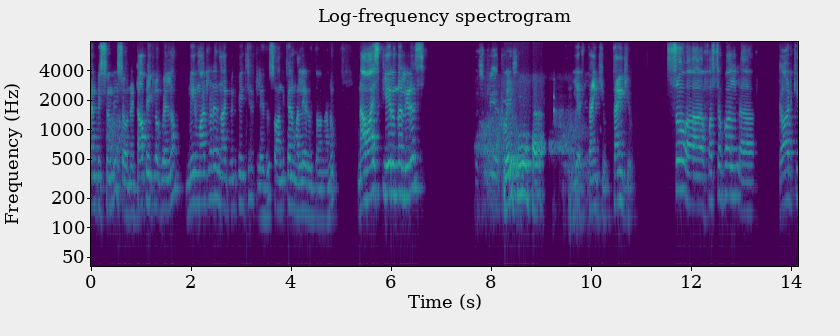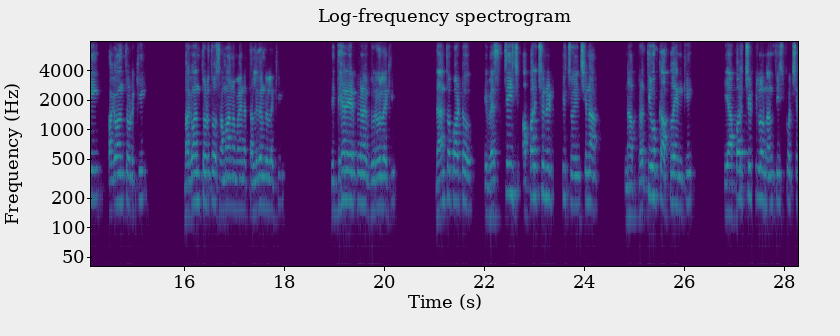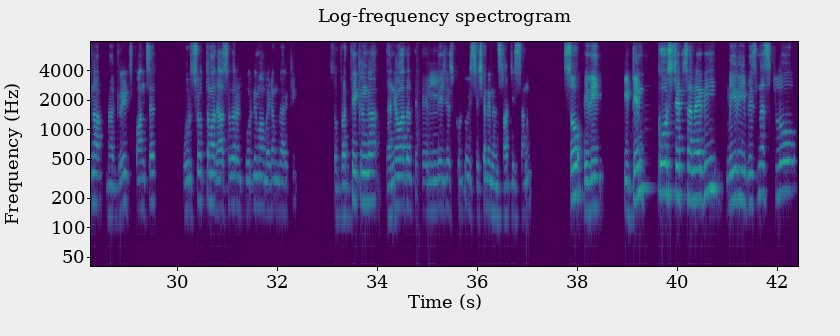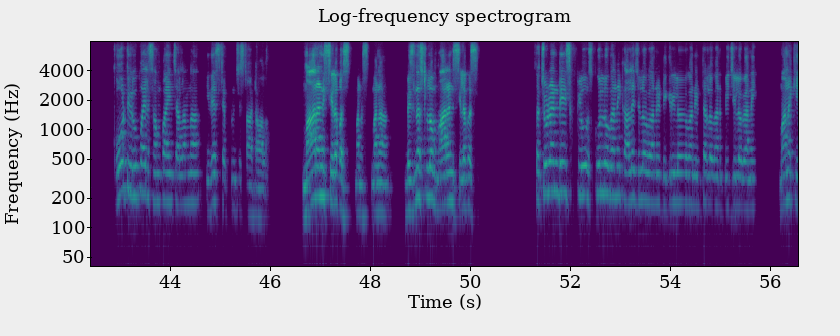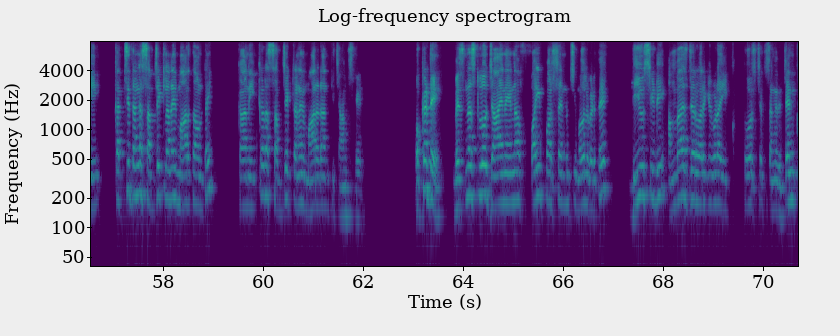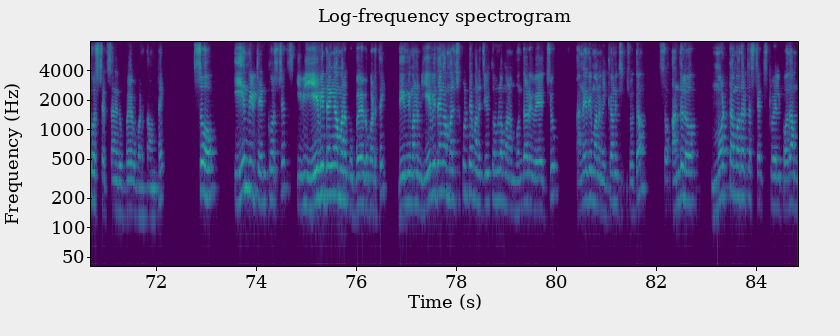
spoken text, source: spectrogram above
కనిపిస్తుంది. సో నేను టాపిక్లోకి వెళ్ళాం. మీరు మాట్లాడేది నాకు వినిపించట్లేదు. సో అందుకని మళ్ళీ అడుగుతా ఉన్నాను. నా వాయిస్ క్లియర్ ఉందా leaders very clear sir yes thank you thank you so first of all గాడ్కి భగవంతుడికి భగవంతుడితో సమానమైన తల్లిదండ్రులకి విద్య నేర్పిన గురువులకి దాంతోపాటు ఈ వెస్టీజ్ ఆపర్చునిటీ చూపించిన నా ప్రతి ఒక్క అప్లైన్కి ఈ ఆపర్చునిటీలో నన్ను తీసుకొచ్చిన నా గ్రేట్ స్పాన్సర్ పురుషోత్తమ దాసు గారు అండ్ పూర్ణిమ మేడం గారికి. సో ప్రత్యేకంగా ధన్యవాదాలు తెలియజేసుకుంటూ ఈ సెషన్ నేను స్టార్ట్ చేస్తాను. సో ఇది ఈ టెన్ కోర్ స్టెప్స్ అనేది మీరు ఈ బిజినెస్లో కోటి రూపాయలు సంపాదించాలన్నా ఇదే స్టెప్ నుంచి స్టార్ట్ అవ్వాలి? మారని సిలబస్ మన మన బిజినెస్లో మారని సిలబస్. సో చూడండి స్కూ స్కూల్లో కానీ కాలేజీలో కానీ డిగ్రీలో కానీ ఇంటర్లో కానీ పీజీలో కానీ మనకి ఖచ్చితంగా సబ్జెక్టులు అనేది మారుతూ ఉంటాయి. కానీ ఇక్కడ సబ్జెక్ట్ అనేది మారడానికి ఛాన్స్ లేదు. ఒకటే బిజినెస్లో జాయిన్ అయిన ఫైవ్ పర్సెంట్ నుంచి మొదలు పెడితే డియూసిడి అంబాసిడర్ వరకు కూడా ఈ కోర్ స్టెప్స్ అనేది టెన్ కోర్ స్టెప్స్ అనేది ఉపయోగపడతా ఉంటాయి. సో ఏంది టెన్ కోర్ స్టెప్స్? ఇవి ఏ విధంగా మనకు ఉపయోగపడతాయి? దీన్ని మనం ఏ విధంగా మలుచుకుంటే మన జీవితంలో మనం ముందడుగు వేయొచ్చు అనేది మనం ఇక్కడ నుంచి చూద్దాం. సో అందులో మొట్టమొదట స్టెప్స్కి వెళ్ళిపోదాం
